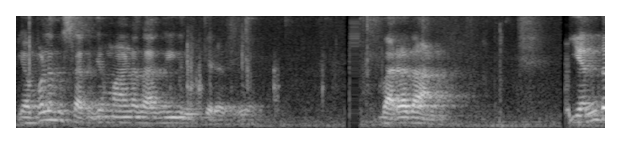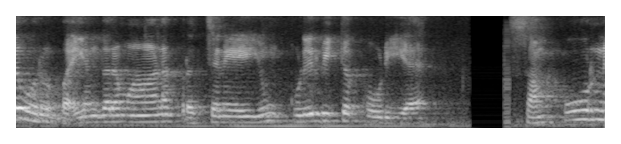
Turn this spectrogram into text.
எவ்வளவு சகஜமானதாக இருக்கிறது? வரதானம். எந்த ஒரு பயங்கரமான பிரச்சனையையும் குளிர்விக்கக்கூடிய சம்பூர்ண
